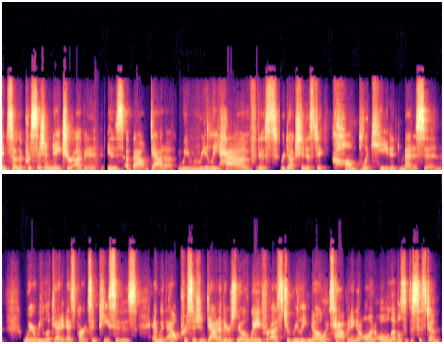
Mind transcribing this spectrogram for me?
And so the precision nature of it is about data. We really have this reductionistic, complicated medicine where we look at it as parts and pieces. And without precision data, there's no way for us to really know what's happening on all levels of the system.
